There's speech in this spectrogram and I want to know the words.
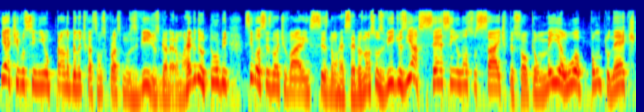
e ativa o sininho pra não perder notificação dos próximos vídeos, galera. Uma regra do YouTube, se vocês não ativarem, vocês não recebem os nossos vídeos e acessem o nosso site, pessoal, que é o meialua.net.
